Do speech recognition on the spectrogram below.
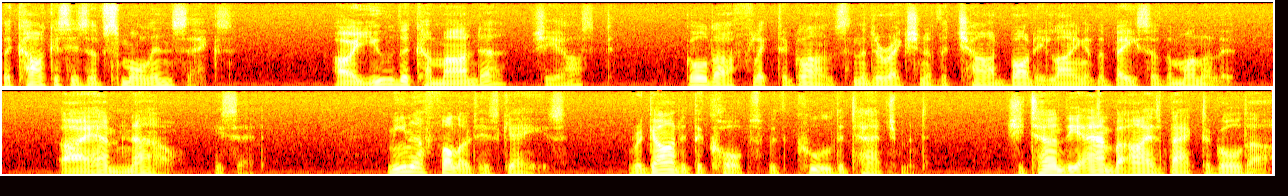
the carcasses of small insects. Are you the commander? She asked. Goldar flicked a glance in the direction of the charred body lying at the base of the monolith. I am now, he said. Mina followed his gaze, regarded the corpse with cool detachment. She turned the amber eyes back to Goldar.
